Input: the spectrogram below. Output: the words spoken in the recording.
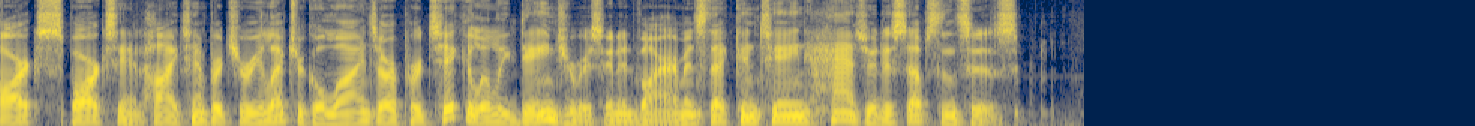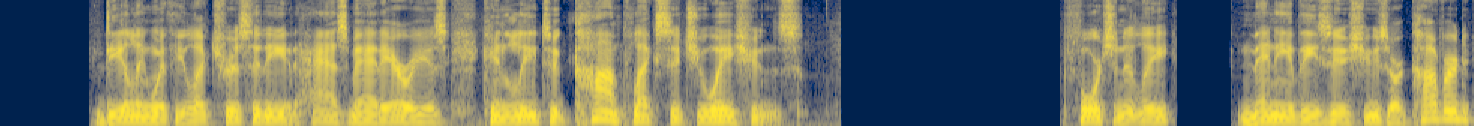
Arcs, sparks, and high-temperature electrical lines are particularly dangerous in environments that contain hazardous substances. Dealing with electricity in hazmat areas can lead to complex situations. Fortunately, Many of these issues are covered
